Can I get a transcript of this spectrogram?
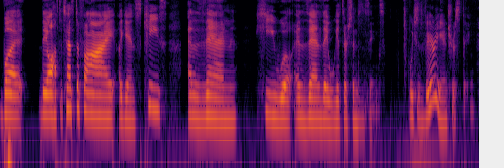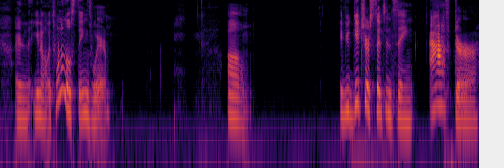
but they all have to testify against Keith, and then he will, and then they will get their sentencings, which is very interesting. And you know, it's one of those things where, um, if you get your sentencing after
